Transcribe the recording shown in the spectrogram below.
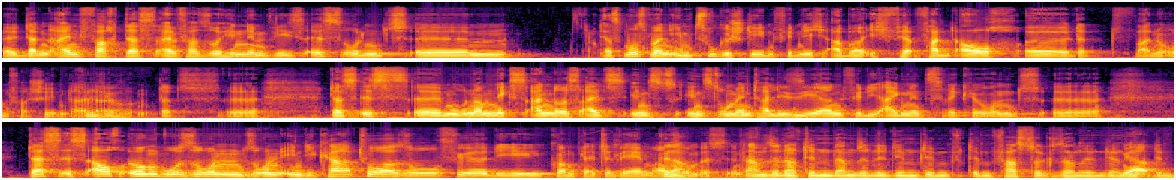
äh, dann einfach das einfach so hinnimmt, wie es ist und ähm, das muss man ihm zugestehen, finde ich. Aber ich fand auch, äh, das war eine Unverschämtheit. Ja. Also, das, äh, das ist äh, im Grunde genommen nichts anderes als Inst Instrumentalisieren für die eigenen Zwecke und äh, das ist auch irgendwo so ein, so ein Indikator so für die komplette WM auch genau. so ein bisschen. Da haben sie noch dem, da haben sie dem, dem, dem Fastdruck gesagt, dem, ja. dem,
